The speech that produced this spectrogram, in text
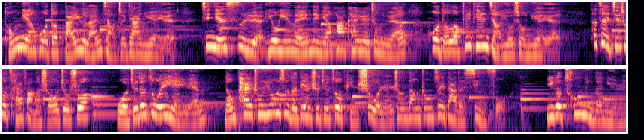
同年获得白玉兰奖最佳女演员。今年四月又因为《那年花开月正圆》获得了飞天奖优秀女演员。她在接受采访的时候就说：“我觉得作为演员，能拍出优秀的电视剧作品是我人生当中最大的幸福。一个聪明的女人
